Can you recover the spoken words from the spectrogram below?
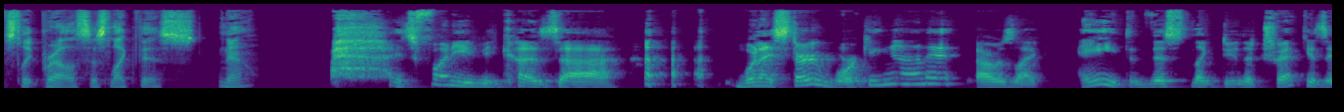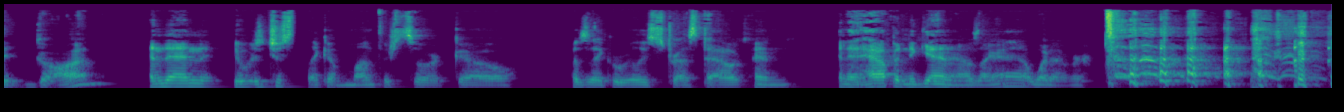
sleep paralysis like this now? It's funny because uh, when I started working on it, I was like, "Hey, did this like do the trick? Is it gone?" And then it was just like a month or so ago. I was like really stressed out, and and it happened again. I was like, eh, whatever.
